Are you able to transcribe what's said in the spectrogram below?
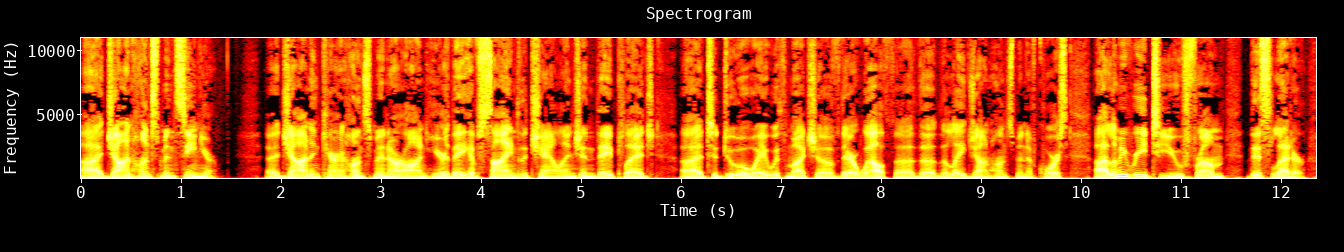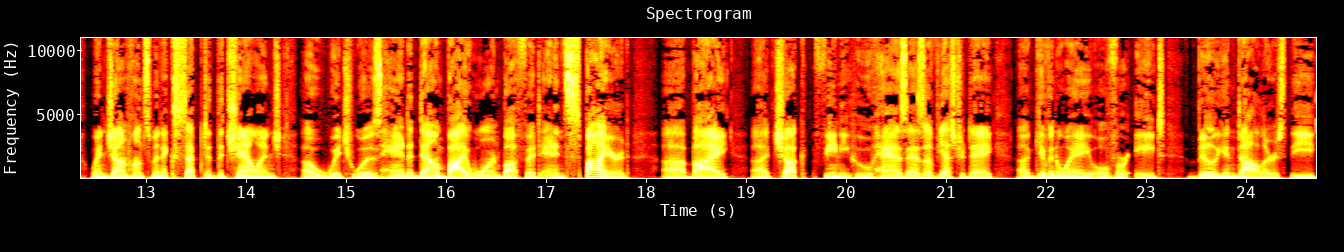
uh, Jon Huntsman Sr. Uh, Jon and Karen Huntsman are on here. They have signed the challenge and they pledge uh, to do away with much of their wealth. Uh, the, the late Jon Huntsman, of course. Uh, let me read to you from this letter. When Jon Huntsman accepted the challenge, uh, which was handed down by Warren Buffett and inspired by uh, Chuck Feeney, who has, as of yesterday, uh, given away over $8 billion, the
